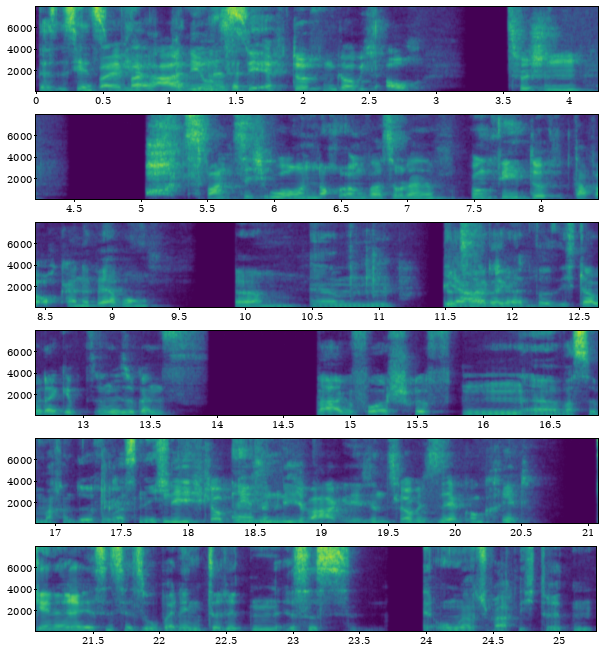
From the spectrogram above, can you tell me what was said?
das ist jetzt bei, wieder bei ARD und. ZDF dürfen, glaube ich, auch zwischen oh, 20 Uhr und noch irgendwas oder irgendwie dürf, darf auch keine Werbung. Ähm, Ähm, ja, da, ich glaube, da gibt es irgendwie so ganz vage Vorschriften, äh, was sie machen dürfen, was nicht. nee, ich glaube, die Ähm, sind nicht vage, die sind, glaube ich, sehr konkret. Generell ist es ja so, bei den Dritten ist es, äh, umgangssprachlich Dritten,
